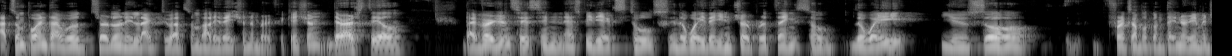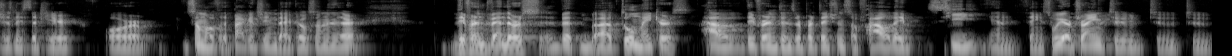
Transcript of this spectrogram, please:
at some point, I would certainly like to add some validation and verification. There are still divergences in SPDX tools in the way they interpret things. So the way you saw, for example, container images listed here, or some of the packaging that goes on in there, different vendors, uh, tool makers have different interpretations of how they see and things. We are trying to to to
